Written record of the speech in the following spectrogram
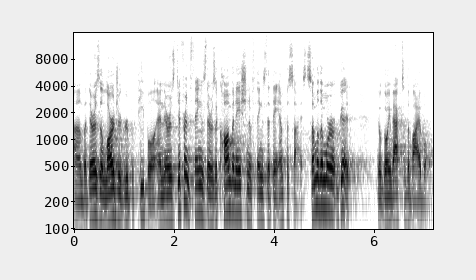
Um, but there was a larger group of people, and there was different things. There was a combination of things that they emphasized. Some of them were good, going back to the Bible.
